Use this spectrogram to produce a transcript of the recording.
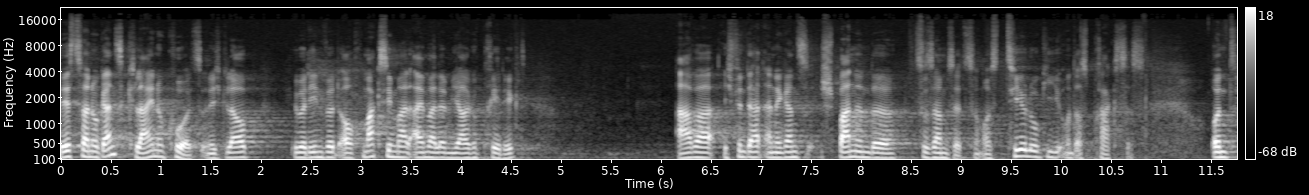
Der ist zwar nur ganz klein und kurz und ich glaube, über den wird auch maximal einmal im Jahr gepredigt. Aber ich finde, er hat eine ganz spannende Zusammensetzung aus Theologie und aus Praxis. Und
